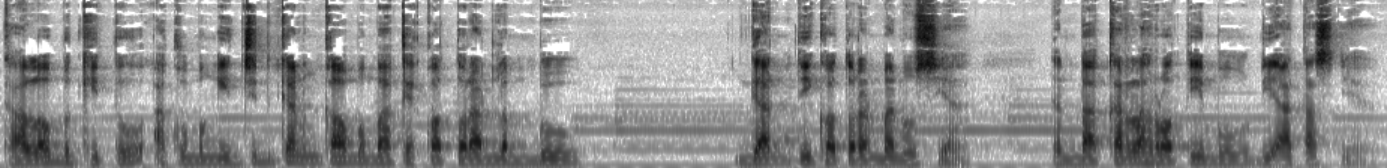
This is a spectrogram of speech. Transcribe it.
kalau begitu aku mengizinkan engkau memakai kotoran lembu, ganti kotoran manusia, dan bakarlah rotimu di atasnya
